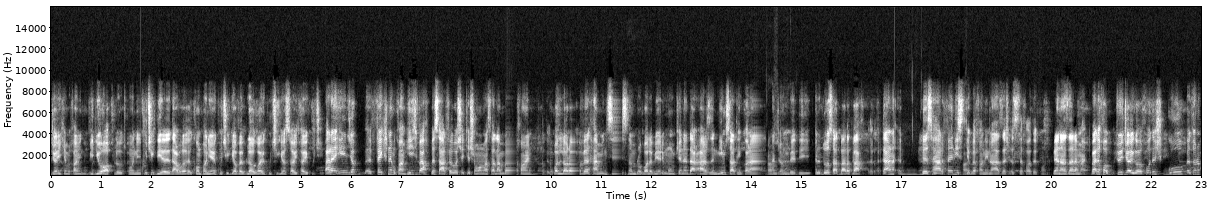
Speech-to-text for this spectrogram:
جایی که می‌خواین ویدیو آپلود کنید کوچیک دیگه در واقع کمپانی های کوچیک یا وبلاگ های کوچیک یا سایت های کوچیک. برای اینجا فکر نمی‌کنم هیچ وقت به صرفه باشه که شما مثلا بخواین با لاراول همین سیستم رو بالا بیاری ممکنه در عرض نیم ساعت این کار انجام بدی. یعنی دو ساعت برات وقت داره. در به صرفه نیست که بخوان اینا ازش استفاده کنه. به نظر من. ولی خب توی جایگاه خودش گو به طور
